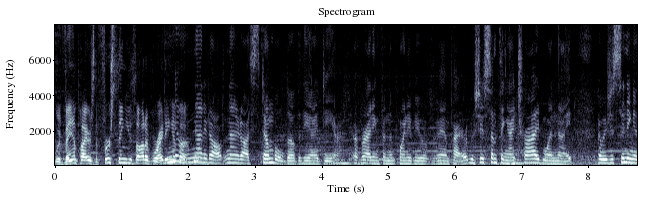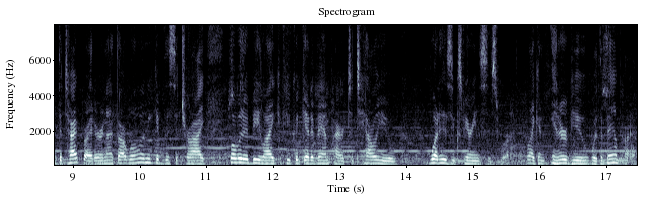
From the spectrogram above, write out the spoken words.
Were vampires the first thing you thought of writing no, about? No, not at all. Not at all. I stumbled over the idea of writing from the point of view of a vampire. It was just something I tried one night. I was just sitting at the typewriter and I thought, well, let me give this a try. What would it be like if you could get a vampire to tell you what his experiences were, like an interview with a vampire?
